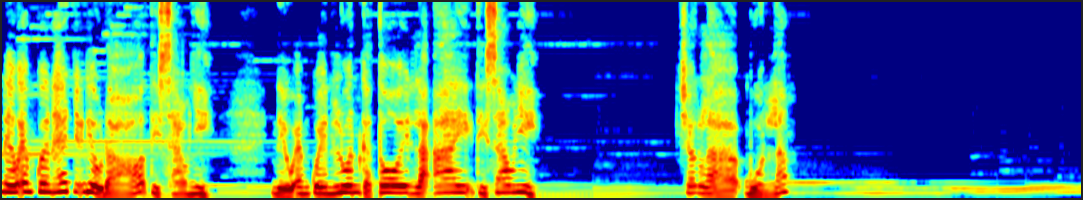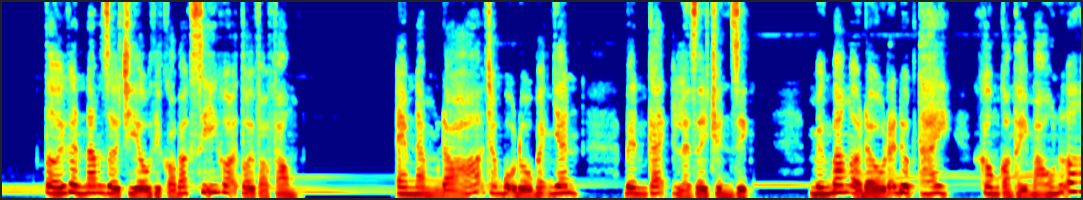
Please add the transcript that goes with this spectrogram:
Nếu em quên hết những điều đó thì sao nhỉ? Nếu em quên luôn cả tôi là ai thì sao nhỉ? Chắc là buồn lắm. Tới gần 5 giờ chiều thì có bác sĩ gọi tôi vào phòng. Em nằm đó trong bộ đồ bệnh nhân, bên cạnh là dây truyền dịch. Miếng băng ở đầu đã được thay, không còn thấy máu nữa.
